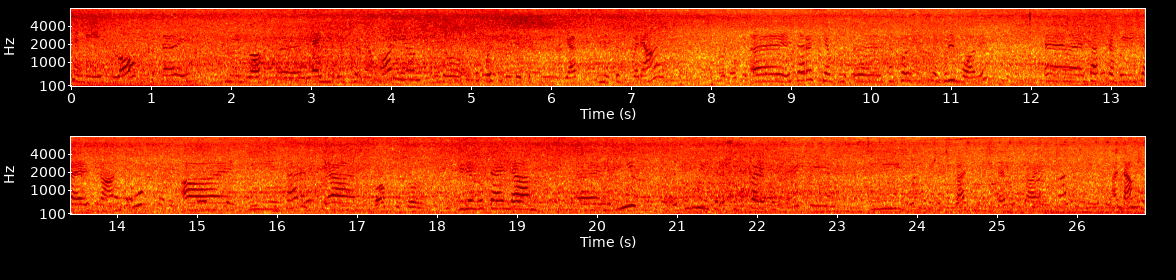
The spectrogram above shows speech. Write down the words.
Це мій влог. Е, Мій влог. е, Я їду в Чорногорію, буду записувати такий як youtube варіант. Е, Зараз я знаходжуся в Львові. Завтра виїжджаю зранку. І зараз я біля готеля Львів. Думаю, зараз щось перекусити і буду вже чекати на вокзалі. А там вже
